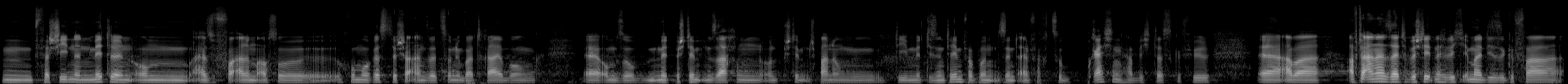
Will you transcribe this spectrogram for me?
hm, verschiedenen Mitteln, um also vor allem auch so humoristische Ansätze und Übertreibung, äh, um so mit bestimmten Sachen und bestimmten Spannungen, die mit diesen Themen verbunden sind, einfach zu brechen, habe ich das Gefühl. Äh, aber auf der anderen Seite besteht natürlich immer diese Gefahr,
